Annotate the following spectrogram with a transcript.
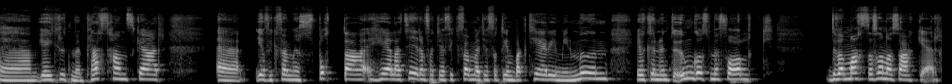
Eh, jag gick ut med plasthandskar. Eh, jag fick för mig att spotta hela tiden för att jag fick för mig att jag fått in bakterier i min mun. Jag kunde inte umgås med folk. Det var massa sådana saker.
